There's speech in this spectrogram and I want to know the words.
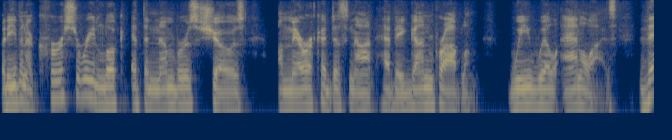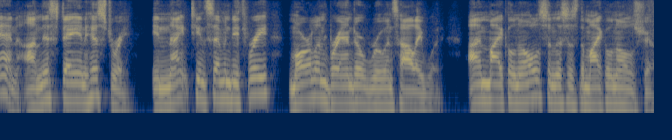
but even a cursory look at the numbers shows America does not have a gun problem. We will analyze. Then, on this day in history, in 1973, Marlon Brando ruins Hollywood. I'm Michael Knowles, and this is The Michael Knowles Show.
